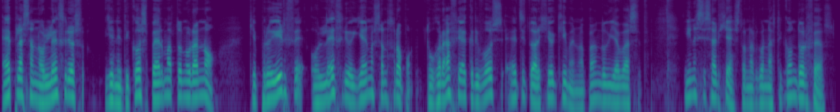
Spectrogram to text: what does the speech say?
έπλασαν ολέθριος γεννητικό σπέρμα από τον ουρανό και προήρθε ολέθριο γένος ανθρώπων. Το γράφει ακριβώς έτσι το αρχαίο κείμενο, να πάνε να το διαβάσετε. Είναι στις αρχές των αργοναυτικών του Ορφέως.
